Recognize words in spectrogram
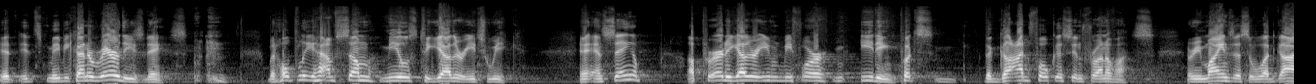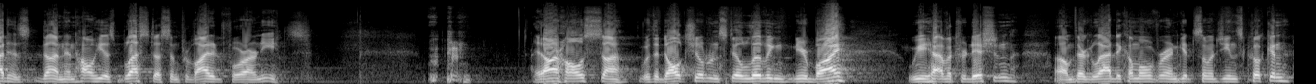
it, it's maybe kind of rare these days. but hopefully, you have some meals together each week. And, and saying a, a prayer together even before eating puts the God focus in front of us. It reminds us of what God has done and how He has blessed us and provided for our needs. At our house, uh, with adult children still living nearby, we have a tradition. Um, they're glad to come over and get some of Jean's cooking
